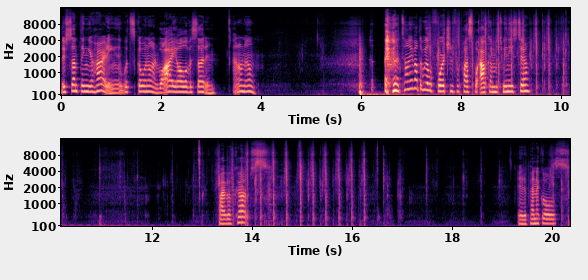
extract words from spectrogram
there's something you're hiding what's going on why all of a sudden i don't know Tell me about the Wheel of Fortune for possible outcome between these two. Five of Cups. Eight of Pentacles.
